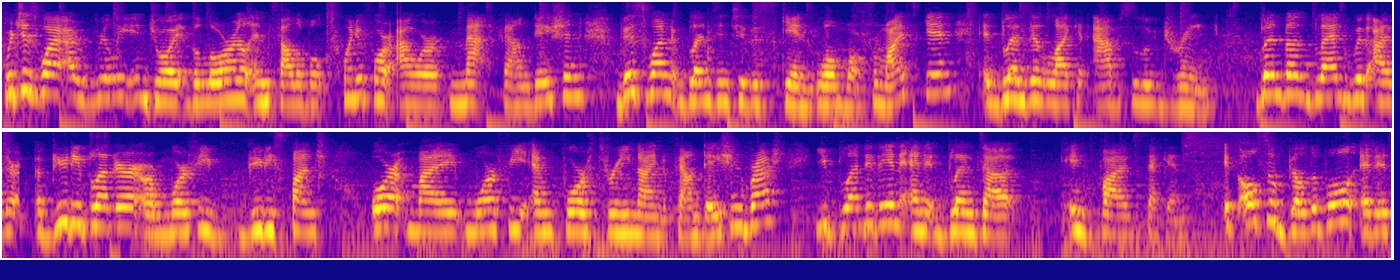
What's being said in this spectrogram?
which is why I really enjoy the L'Oreal Infallible 24 Hour Matte Foundation. This one blends into the skin, well, more for my skin, it blends in like an absolute dream. Blend, blend, blend with either a beauty blender or Morphe Beauty Sponge or my Morphe M439 foundation brush. You blend it in and it blends out in five seconds. It's also buildable. It is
